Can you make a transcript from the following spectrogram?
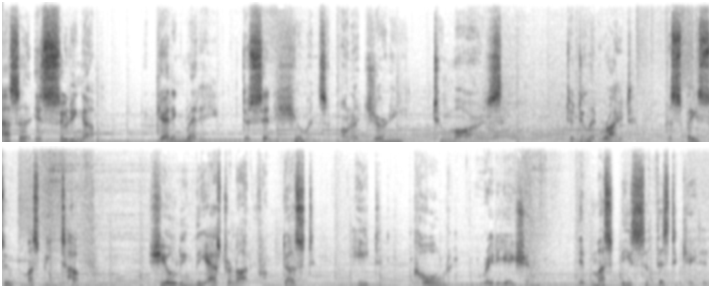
NASA is suiting up, getting ready to send humans on a journey to Mars. To do it right, the spacesuit must be tough, shielding the astronaut from dust, heat, cold, radiation. It must be sophisticated,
